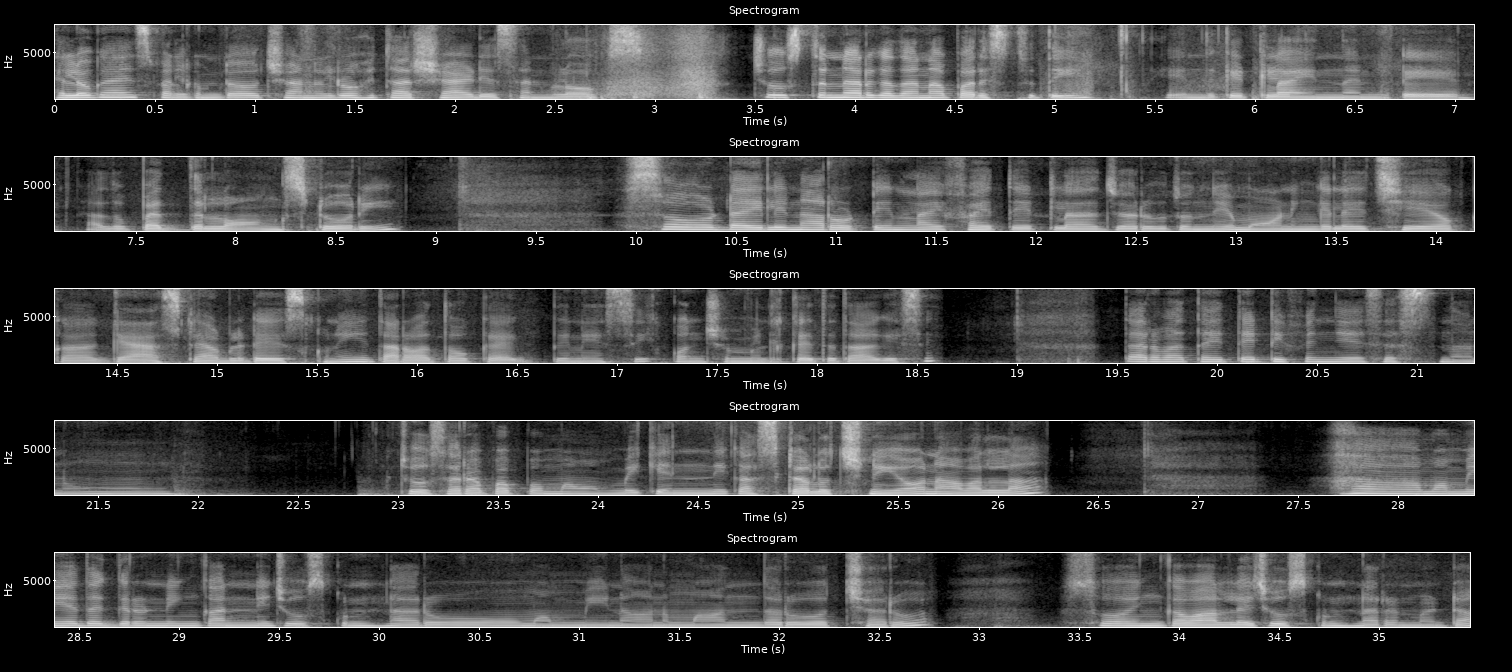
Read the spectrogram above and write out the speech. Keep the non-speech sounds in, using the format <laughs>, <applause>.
Hello guys welcome to our channel Rohit Harsha ideas and blogs చూస్తున్నారు కదా నా పరిస్థితి. ఎందుకు ఇట్లా అయిందంటే అది పెద్ద లాంగ్ స్టోరీ సో డైలీ నా రొటీన్ లైఫ్ అయితే ఇట్లా జరుగుతుంది. మార్నింగ్ లేచి ఒక గ్యాస్ ట్యాబ్లెట్ వేసుకుని తర్వాత ఒక ఎగ్ తినేసి కొంచెం మిల్క్ అయితే తాగేసి తర్వాత అయితే టిఫిన్ చేసేస్తున్నాను. చూసారా పాపం మా మమ్మీకి ఎన్ని కష్టాలు వచ్చినాయో నా వల్ల. మమ్మీ దగ్గరుండి ఇంకా అన్నీ చూసుకుంటున్నారు. మమ్మీ నానమ్మ అందరూ వచ్చారు. సో ఇంకా వాళ్ళే చూసుకుంటున్నారనమాట.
